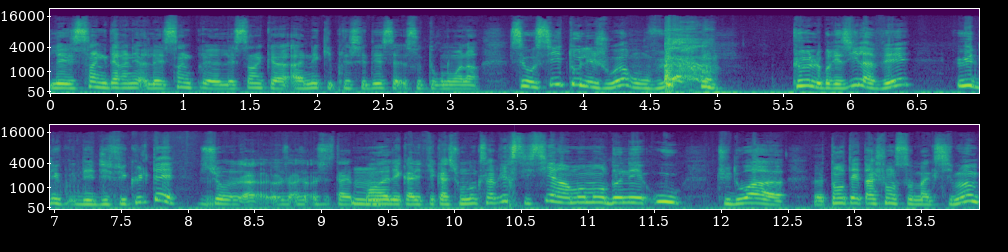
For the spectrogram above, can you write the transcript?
les cinq, dernières, les cinq, les cinq années qui précédaient ce, ce tournoi-là. C'est aussi, tous les joueurs ont vu que le Brésil avait eu des, des difficultés sur, euh, euh, Hmm. pendant les qualifications. Donc ça veut dire si, si à un moment donné où tu dois euh, tenter ta chance au maximum,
